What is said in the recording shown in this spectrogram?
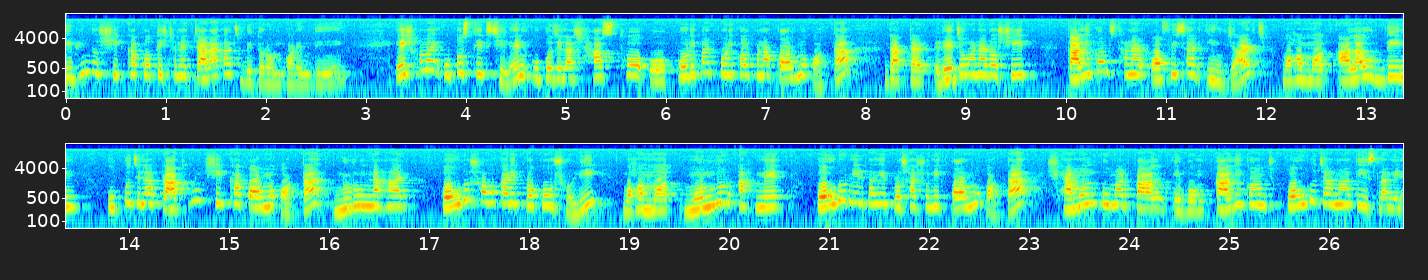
বিভিন্ন শিক্ষা প্রতিষ্ঠানের চারাগাছ বিতরণ করেন তিনি। এ সময় উপস্থিত ছিলেন উপজেলা স্বাস্থ্য ও পরিবার পরিকল্পনা কর্মকর্তা ডাক্তার রেজওয়ানা রশিদ, কালীগঞ্জ থানার অফিসার ইনচার্জ মোহাম্মদ আলাউদ্দিন, উপজেলা প্রাথমিক শিক্ষা কর্মকর্তা নুরুন্নাহার পৌর সহকারী প্রকৌশলী মোহাম্মদ মন্নুর আহমেদ পৌর নির্বাহী প্রশাসনিক কর্মকর্তা শ্যামল কুমার পাল এবং কালীগঞ্জ পৌর জামায়াতে ইসলামীর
